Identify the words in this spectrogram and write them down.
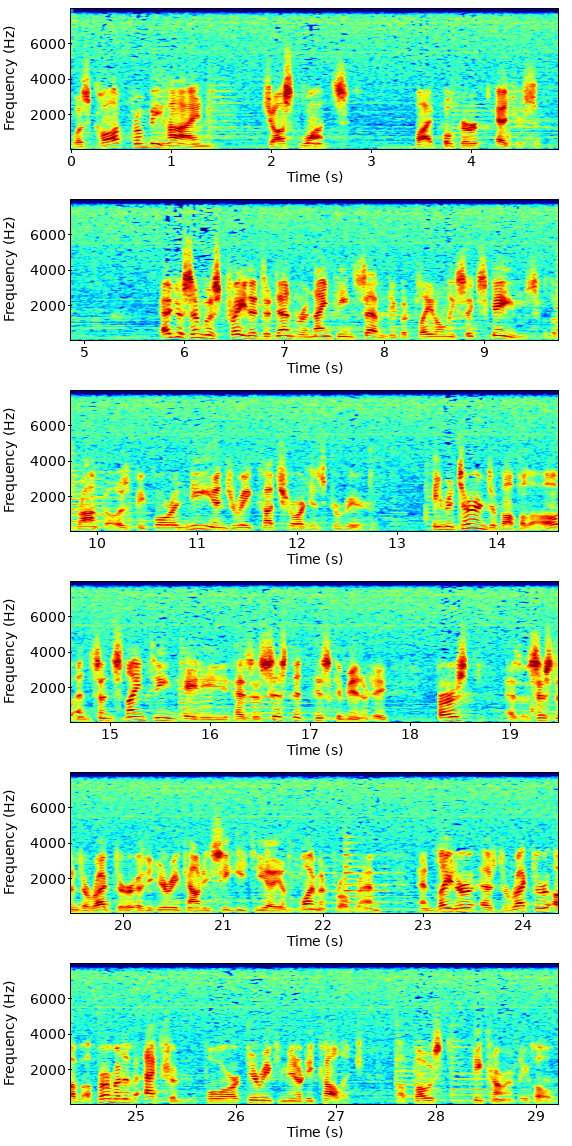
was caught from behind just once by Booker Edgerson. Edgerson was traded to Denver in 1970, but played only six games for the Broncos before a knee injury cut short his career. He returned to Buffalo and since 1980 has assisted his community, first as assistant director of the Erie County CETA employment program and later as director of affirmative action for Erie Community College, a post he currently holds.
